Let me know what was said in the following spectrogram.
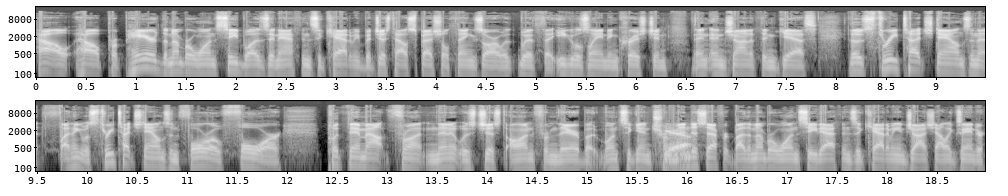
how how prepared the number one seed was in Athens Academy, but just how special things are with with uh, Eagles Landing Christian and, and Jonathan Gess. Those three touchdowns and that I think it was three touchdowns in 404 put them out front, and then it was just on from there. But once again, tremendous effort by the number one seed Athens Academy and Josh Alexander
